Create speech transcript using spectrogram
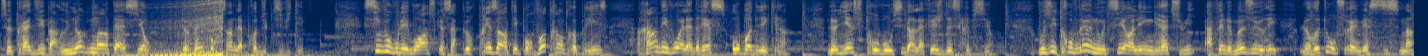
se traduit par une augmentation de 20% de la productivité. Si vous voulez voir ce que ça peut représenter pour votre entreprise, rendez-vous à l'adresse au bas de l'écran. Le lien se trouve aussi dans la fiche description. Vous y trouverez un outil en ligne gratuit afin de mesurer le retour sur investissement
